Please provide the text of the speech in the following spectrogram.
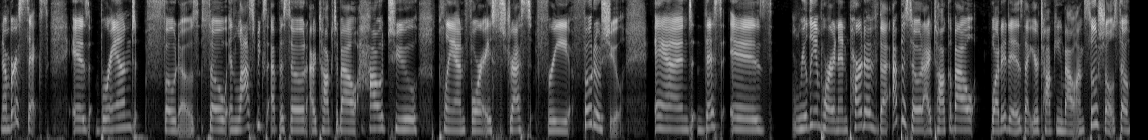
Number six is brand photos. So, in last week's episode, I talked about how to plan for a stress free photo shoot. And this is really important. And part of the episode, I talk about what it is that you're talking about on social. So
